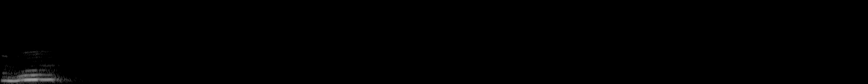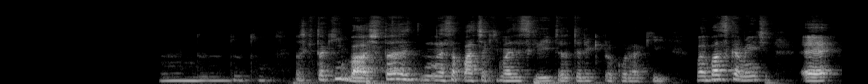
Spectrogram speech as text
Cadê? Acho que está aqui embaixo. Está nessa parte aqui mais escrita, eu teria que procurar aqui. Mas basicamente é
